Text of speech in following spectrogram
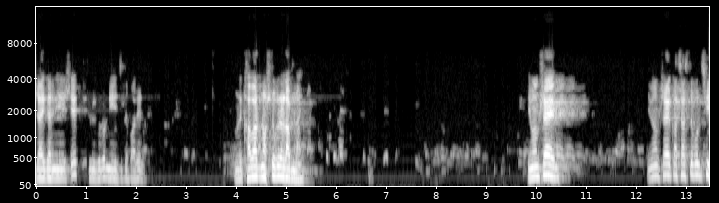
জায়গা নিয়ে এসে খিচুড়িগুলো নিয়ে যেতে পারেন। মানে খাবার নষ্ট করে লাভ নাই। ইমাম সাহেব ইমাম সাহেব কাছে আসতে বলছি।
